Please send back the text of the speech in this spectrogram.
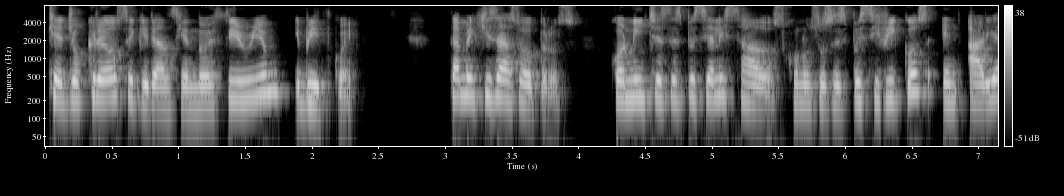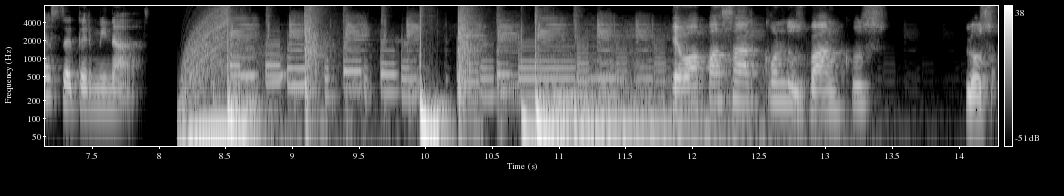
que yo creo seguirán siendo Ethereum y Bitcoin. También quizás otros, con niches especializados con usos específicos en áreas determinadas. ¿Qué va a pasar con los bancos, los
